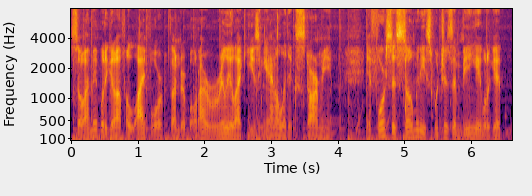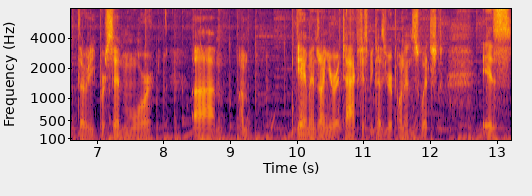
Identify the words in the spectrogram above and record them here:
So I'm able to get off a Life Orb Thunderbolt. I really like using Analytics Starmie. It forces so many switches and being able to get 30% more um, damage on your attacks just because your opponent switched is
